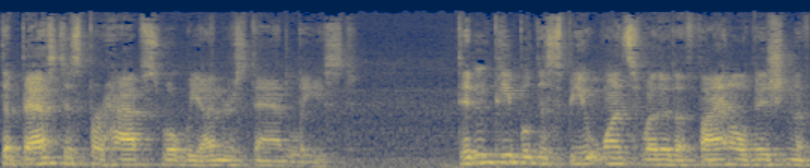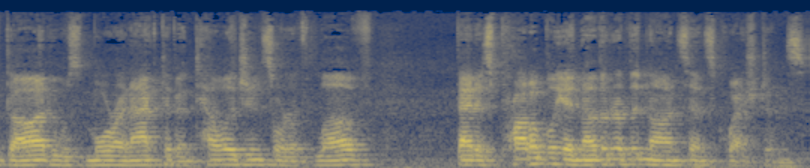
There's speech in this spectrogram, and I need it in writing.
The best is perhaps what we understand least. Didn't people dispute once whether the final vision of God was more an act of intelligence or of love? That is probably another of the nonsense questions.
